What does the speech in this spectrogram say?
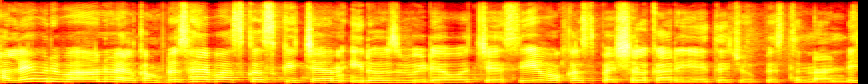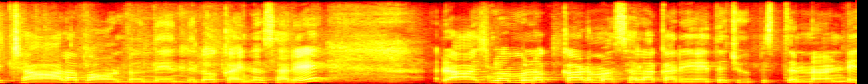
Hello everyone welcome to Sai Bhaskar's kitchen. ఈరోజు వీడియో వచ్చేసి ఒక స్పెషల్ కర్రీ అయితే చూపిస్తున్నా అండి. చాలా బాగుంటుంది. ఎందులోకైనా సరే రాజ్మా ములక్కాడ మసాలా కర్రీ అయితే చూపిస్తున్నా అండి.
